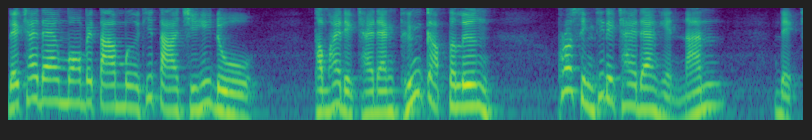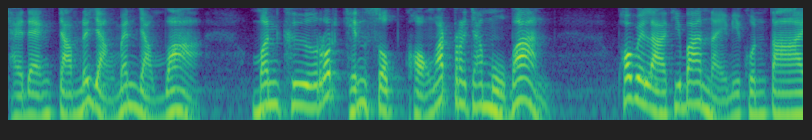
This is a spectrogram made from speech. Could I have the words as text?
เด็กชายแดงมองไปตามมือที่ตาชี้ให้ดู ทำให้เด็กชายแดงถึงกับตะลึง เพราะสิ่งที่เด็กชายแดงเห็นนั้น เด็กชายแดงจำได้อย่างแม่นยำว่า มันคือรถเข็นศพของวัดประจำหมู่บ้าน เพราะเวลาที่บ้านไหนมีคนตาย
